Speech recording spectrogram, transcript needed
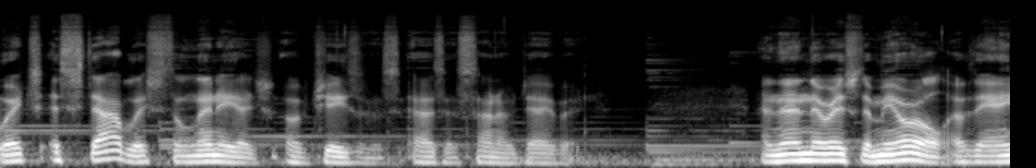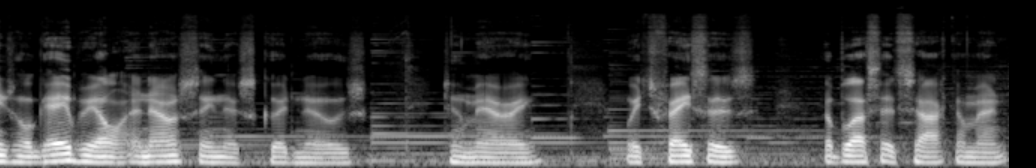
which established the lineage of Jesus as a son of David. And then there is the mural of the angel Gabriel announcing this good news to Mary, which faces the Blessed Sacrament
